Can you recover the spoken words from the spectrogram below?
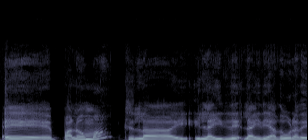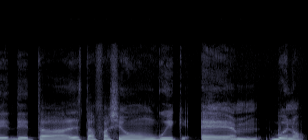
Eh, Paloma, que es la, la, ideadora de, esta, Fashion Week, eh, bueno,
